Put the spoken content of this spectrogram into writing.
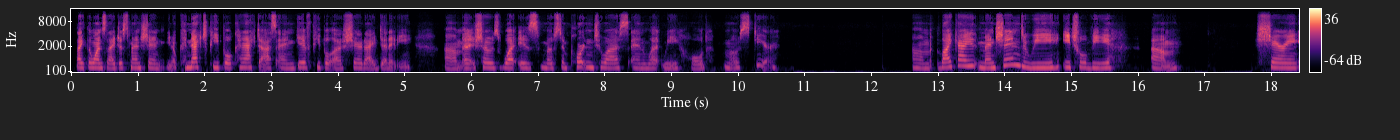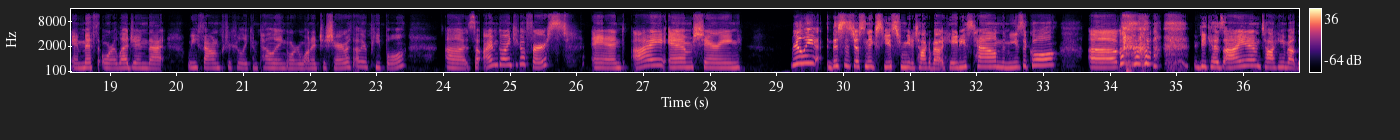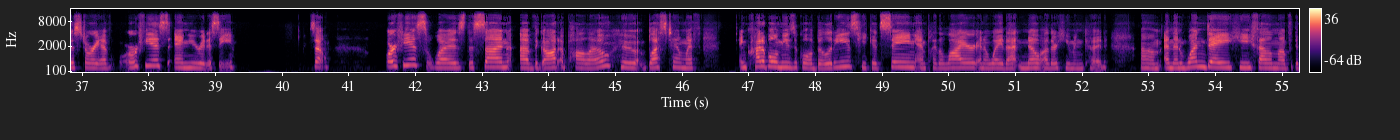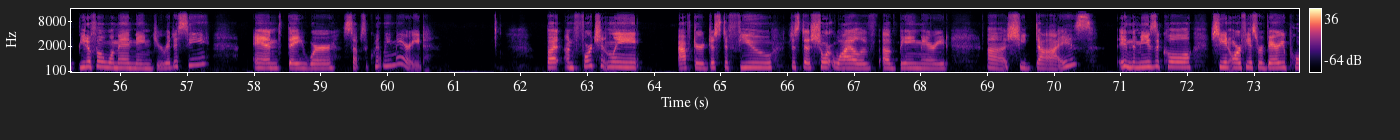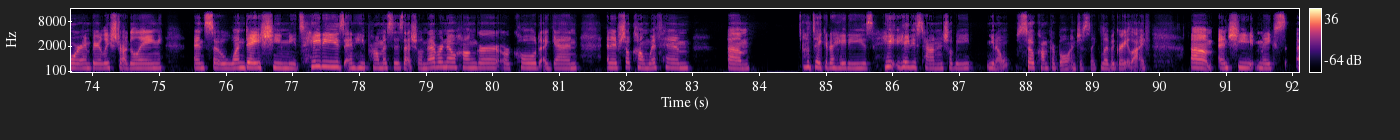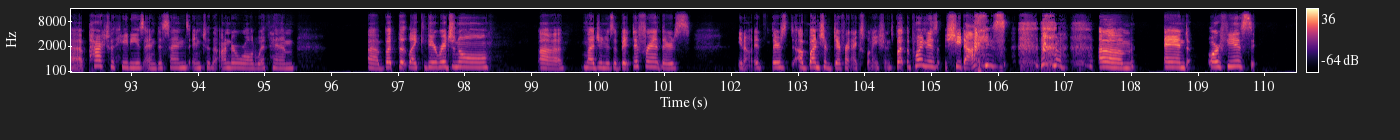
like the ones that I just mentioned, you know, connect people, connect us, and give people a shared identity. Um, and it shows what is most important to us and what we hold most dear. Um, like I mentioned, we each will be um, sharing a myth or a legend that we found particularly compelling or wanted to share with other people. Uh, so I'm going to go first, and I am sharing. Really, this is just an excuse for me to talk about Hadestown, the musical, because I am talking about the story of Orpheus and Eurydice. So, Orpheus was the son of the god Apollo, who blessed him with incredible musical abilities. He could sing and play the lyre in a way that no other human could. Um, and then one day he fell in love with a beautiful woman named Eurydice, and they were subsequently married. But unfortunately, after just a few, just a short while of, of being married, uh, she dies. In the musical, she and Orpheus were very poor and barely struggling. And so one day she meets Hades and he promises that she'll never know hunger or cold again. And if she'll come with him, um, he'll take her to Hades, Hades town, and she'll be, you know, so comfortable and just like live a great life. Um, and she makes a pact with Hades and descends into the underworld with him. Uh, but the like the original uh, legend is a bit different. There's you know, it, there's a bunch of different explanations, but the point is she dies. um, and Orpheus,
